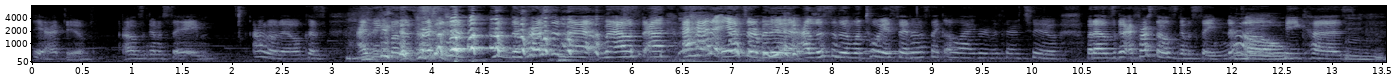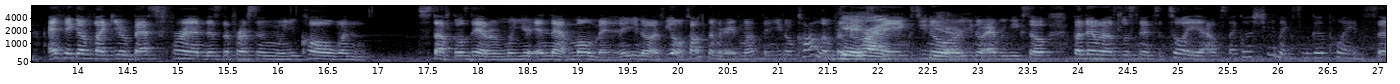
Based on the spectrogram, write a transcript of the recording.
yeah, I do. I was gonna say, I don't know, because I think about the person, the person that when I was, I, I had an answer, but then I listened to what Toya said, and I was like, oh, I agree with her too. But I was gonna, at first I was gonna say no, No. because Mhm. I think of like your best friend as the person when you call when stuff goes down or when you're in that moment. And you know, if you don't talk to them every month, then you don't call them for Yeah, those right. things, you know, or you know every week. So, but then when I was listening to Toya, I was like, well, she makes some good points. So.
